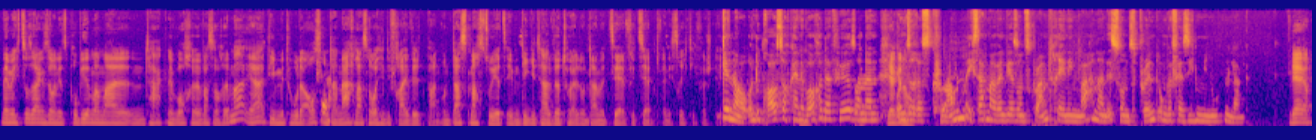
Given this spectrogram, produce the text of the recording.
Nämlich zu sagen, so, und jetzt probieren wir mal einen Tag, eine Woche, was auch immer, ja, die Methode aus ja. und danach lassen wir euch in die freie Wildbahn. Und das machst du jetzt eben digital, virtuell und damit sehr effizient, wenn ich es richtig verstehe. Genau, und du brauchst auch keine hm. Woche dafür, sondern ja, genau. unsere Scrum, ich sag mal, wenn wir so ein Scrum-Training machen, dann ist so ein Sprint ungefähr sieben Minuten lang. Ja, ja.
